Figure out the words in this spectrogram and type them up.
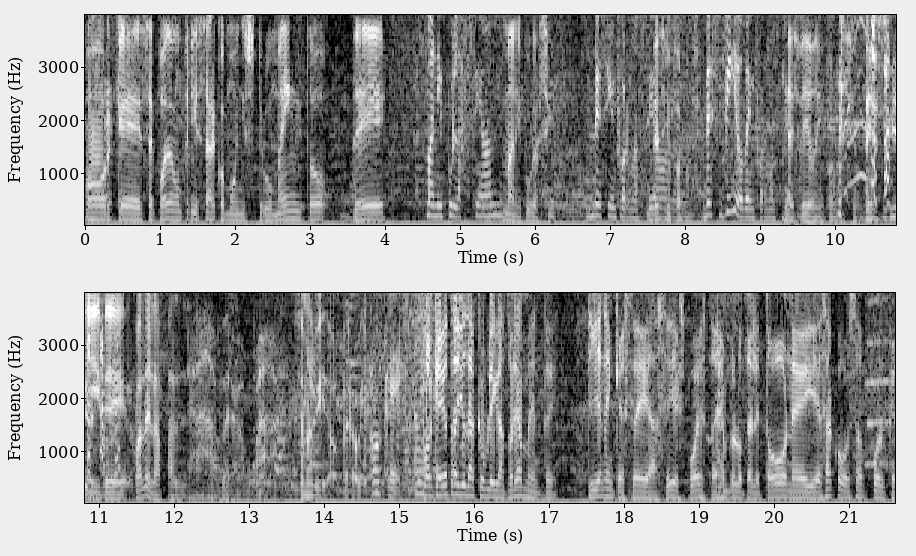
Porque se pueden utilizar como instrumento de Manipulación, manipulación, desinformación. Desinformación. Desvío de información. desvío de información. Desvío. y de. ¿Cuál es la palabra? Wow, se me olvidó, pero bien. ok. Porque hay otra ayuda que obligatoriamente tienen que ser así expuestas. Ejemplo, los teletones y esa cosa, porque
